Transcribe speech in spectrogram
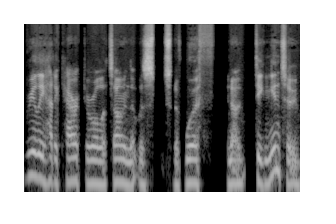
really had a character all its own that was sort of worth you know digging into.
